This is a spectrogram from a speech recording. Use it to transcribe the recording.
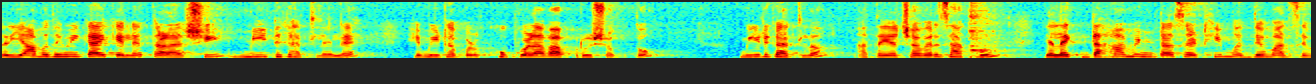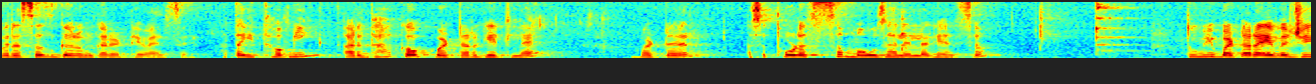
तर यामध्ये मी काय केलं आहे तळाशी मीठ घातलेलं आहे. हे मीठ आपण खूप वेळा वापरू शकतो. मीठ घातलं आता याच्यावर झाकून याला एक दहा मिनटासाठी मध्यम आचेवर असंच गरम करत ठेवायचं आहे आता इथं मी अर्धा कप बटर घेतलं आहे बटर असं थोडंसं मऊ झालेलं घ्यायचं. तुम्ही बटरऐवजी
